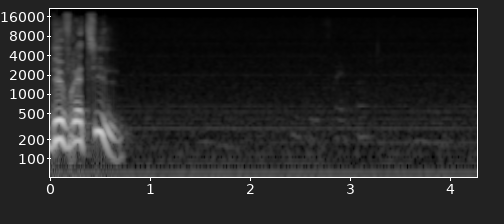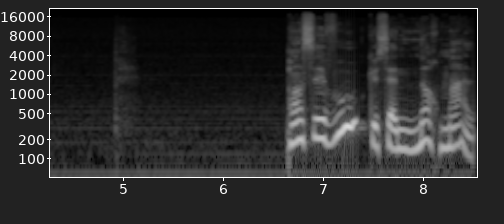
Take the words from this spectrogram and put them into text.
Devrait-il? Pensez-vous que c'est normal,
